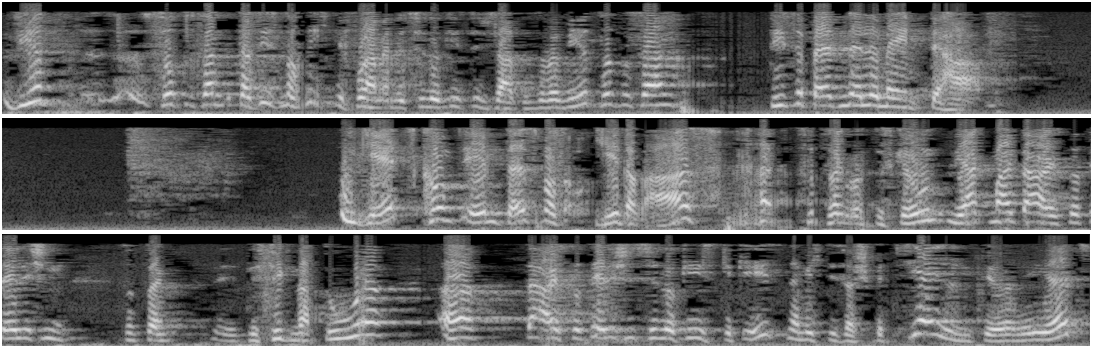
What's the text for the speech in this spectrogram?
wird sozusagen, das ist noch nicht die Form eines syllogistischen Satzes, aber wird sozusagen diese beiden Elemente haben. Und jetzt kommt eben das, was jeder weiß, sozusagen was das Grundmerkmal der aristotelischen, sozusagen die Signatur äh, der aristotelischen Syllogistik ist, nämlich dieser speziellen Theorie jetzt,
